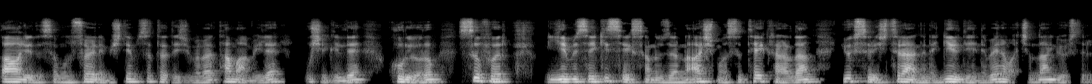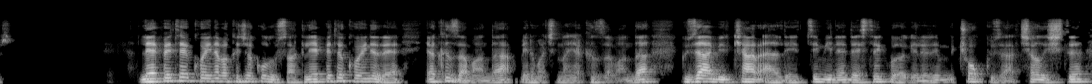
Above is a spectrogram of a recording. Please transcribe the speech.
Daha önce de size bunu söylemiştim. Stratejimi ben tamamıyla bu şekilde kuruyorum. 0, 28.80 üzerine aşması tekrardan yükseliş trendine girdiğini benim açımdan gösterir. LPT coin'e bakacak olursak LPT coin'de de yakın zamanda benim açımdan yakın zamanda güzel bir kar elde ettim. Yine destek bölgelerim çok güzel çalıştı.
